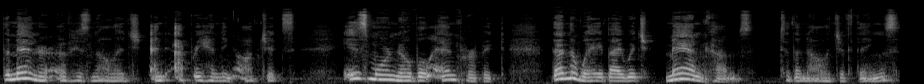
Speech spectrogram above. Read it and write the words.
the manner of his knowledge and apprehending objects is more noble and perfect than the way by which man comes to the knowledge of things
